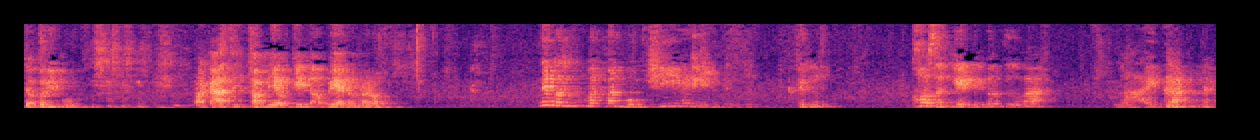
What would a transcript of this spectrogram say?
จะบริบูรณ์ประกาศคำเดียวกินดอกเบี้ยลงนรกนี่มันมันมันบ่งชี้ให้เห็นถึงถึงข้อสังเกตหนึ่งก็คือว่าหลายครั้งนะ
